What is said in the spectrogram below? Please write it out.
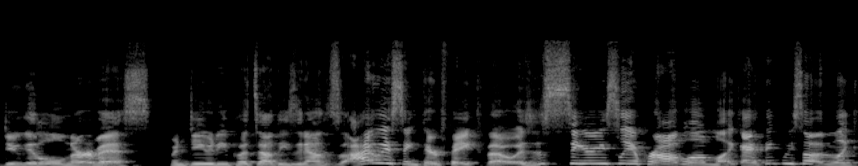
do get a little nervous when DoD puts out these announcements. I always think they're fake though. Is this seriously a problem? Like I think we saw like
